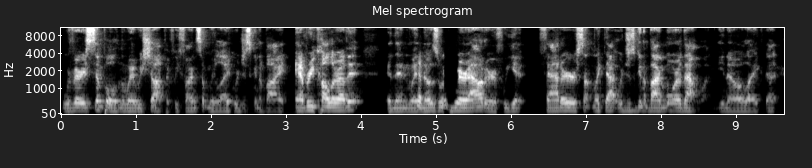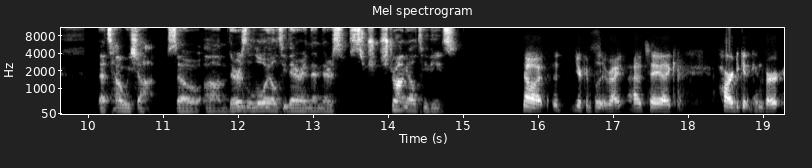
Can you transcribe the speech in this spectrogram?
we're very simple in the way we shop. If we find something we like, we're just going to buy every color of it, and then when Yep. those ones wear out, or if we get fatter or something like that, we're just going to buy more of that one. You know, like that. that's how we shop. So um, there's loyalty there, and then there's strong LTVs. No, it, it, you're completely right. I would say like hard to get to convert.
